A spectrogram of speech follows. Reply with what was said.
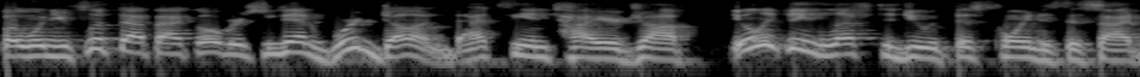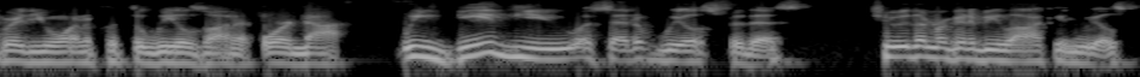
but when you flip that back over, Suzanne, we're done. That's the entire job. The only thing left to do at this point is decide whether you want to put the wheels on it or not. We give you a set of wheels for this. Two of them are going to be locking wheels,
